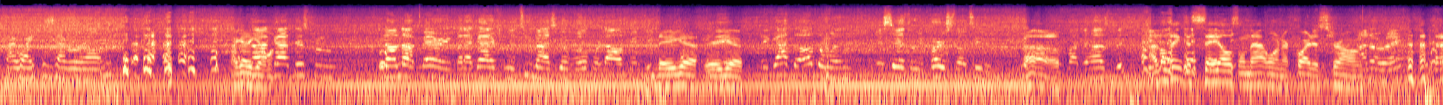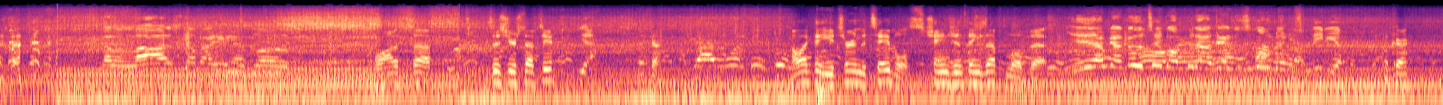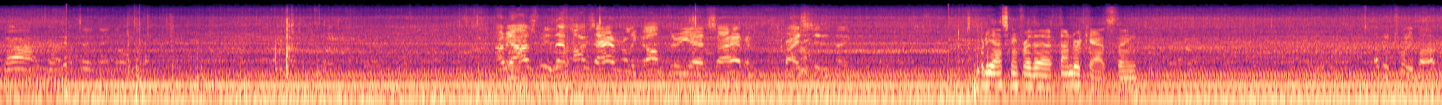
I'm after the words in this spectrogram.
My wife is never wrong. I gotta I got this from, you know, I'm not married, but I got it from the two nights Goodwill for $1.50. There you go. There you go. They got the other one that says the reverse though too. Uh oh. About the husband. I don't think the sales on that one are quite as strong. I know, right? got a lot of stuff out here you love. A lot of stuff. Is this your stuff too? Yeah. Okay. I like that you turn the tables, changing things up a little bit. Yeah, I've got another table I'll put out here just a little bit with some media. Okay. I mean, honestly, that box I haven't really gone through yet, so I haven't priced anything. What are you asking for the Thundercats thing? I'll do 20 bucks.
